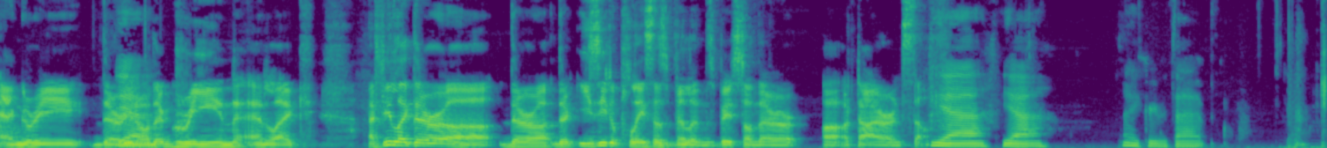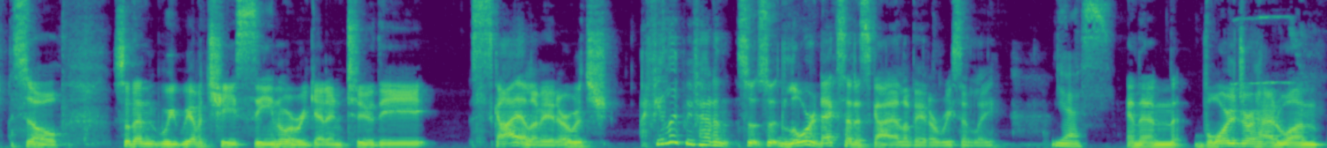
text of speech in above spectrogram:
angry. They're you know they're green and like I feel like they're uh, they're uh, they're easy to place as villains based on their uh, attire and stuff. Yeah, yeah, I agree with that. So so then we we have a chase scene where we get into the sky elevator, which I feel like we've had a so so lower decks had a sky elevator recently. Yes. And then Voyager had one.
